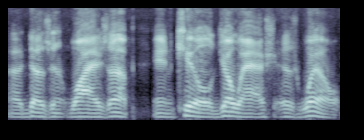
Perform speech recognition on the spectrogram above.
uh, doesn't wise up and kill Joash as well.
